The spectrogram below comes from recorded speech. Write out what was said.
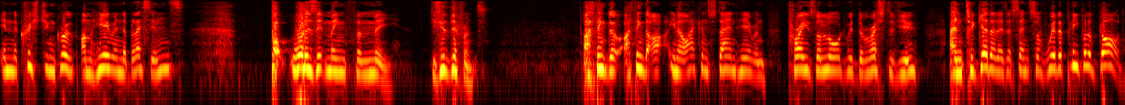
in the Christian group, I'm hearing the blessings. But what does it mean for me? Do you see the difference? I think that, I think that, I, you know, I can stand here and praise the Lord with the rest of you. And together there's a sense of we're the people of God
